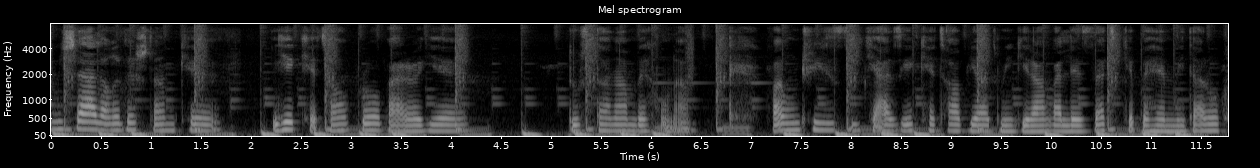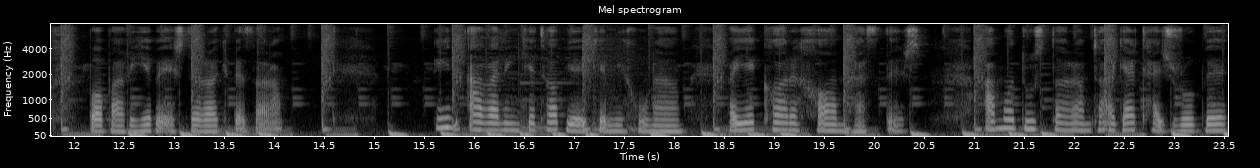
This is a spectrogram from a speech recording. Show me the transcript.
همیشه علاقه داشتم که یک کتاب رو برای دوستانم بخونم و اون چیزی که از یک کتاب یاد می‌گیرم و لذتی که بهم به میده رو با بقیه به اشتراک بذارم. این اولین کتابیه که می‌خونم و یک کار خام هستش. اما دوست دارم تا اگر تجربه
